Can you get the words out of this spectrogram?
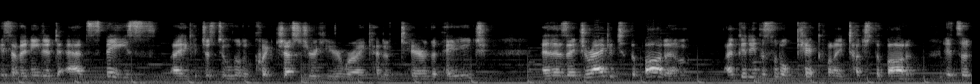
is that I needed to add space. I could just do a little quick gesture here where I kind of tear the page. And as I drag it to the bottom, I'm getting this little kick when I touch the bottom. It's a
